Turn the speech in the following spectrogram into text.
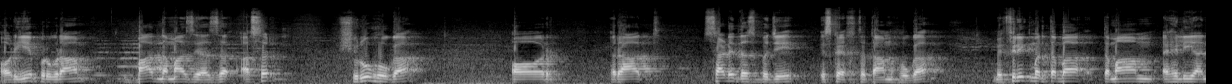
اور یہ پروگرام بعد نماز اثر شروع ہوگا اور رات ساڑھے دس بجے اس کا اختتام ہوگا۔ میں پھر ایک مرتبہ تمام اہلیان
